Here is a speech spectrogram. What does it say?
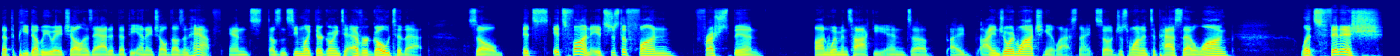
that the PWHL has added that the NHL doesn't have, and doesn't seem like they're going to ever go to that. So it's it's fun. It's just a fun, fresh spin on women's hockey, and uh, I I enjoyed watching it last night. So just wanted to pass that along. Let's finish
